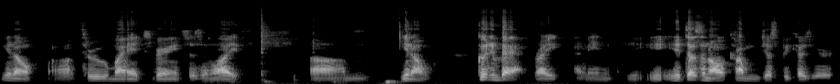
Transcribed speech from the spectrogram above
you know, uh, through my experiences in life. Um, you know, good and bad, right? I mean, it doesn't all come just because you're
